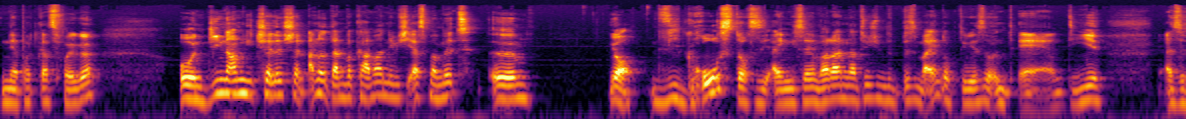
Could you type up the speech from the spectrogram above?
in der Podcast-Folge. Und die nahmen die Challenge dann an und dann bekam man nämlich erstmal mit, ähm, ja, wie groß doch sie eigentlich sein, war dann natürlich ein bisschen beeindruckt gewesen. Und äh, die, also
